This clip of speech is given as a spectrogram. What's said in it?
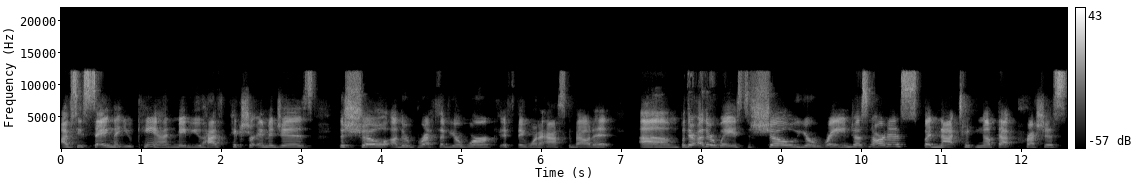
obviously saying that you can. Maybe you have picture images to show other breadth of your work if they want to ask about it. Um, but there are other ways to show your range as an artist, but not taking up that precious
